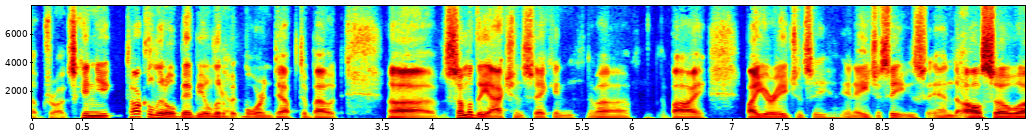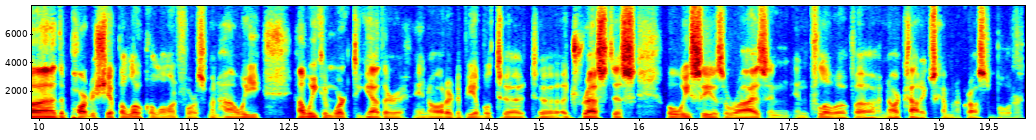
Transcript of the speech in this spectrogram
of drugs. Can you talk a little, maybe a little yeah. bit more in depth about uh, some of the actions taken uh, by by your agency and agencies, and yeah. also uh, the partnership of local law enforcement, how we how we can work together in order to be able to to address this what we see as a rise in, in flow of uh, narcotics coming across the border.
